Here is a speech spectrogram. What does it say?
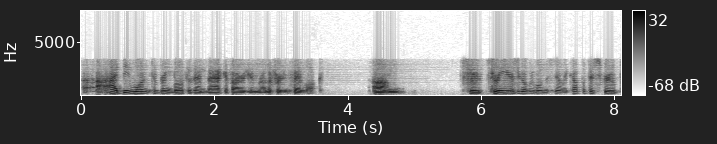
I'd be one to bring both of them back if I were Jim Rutherford and say, look, um, three years ago we won the Stanley Cup with this group.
